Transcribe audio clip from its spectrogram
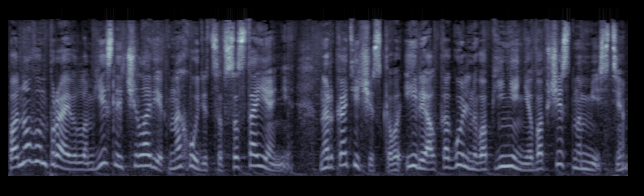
по новым правилам, если человек находится в состоянии наркотического или алкогольного опьянения в общественном месте,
